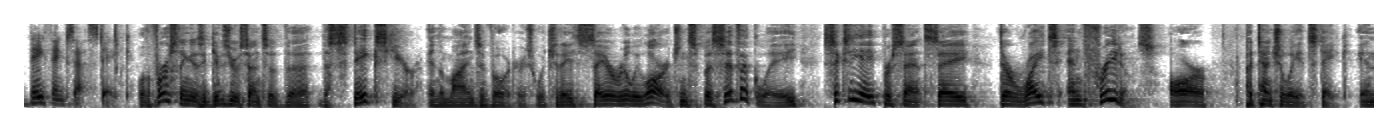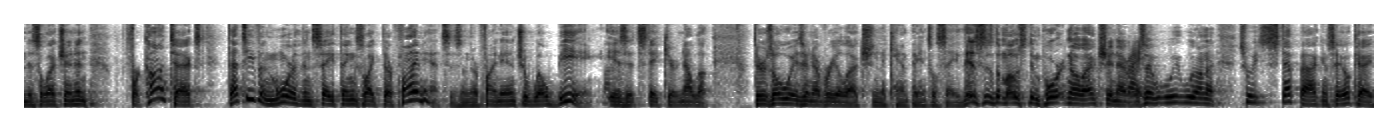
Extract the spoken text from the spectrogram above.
they think's at stake? Well, the first thing is it gives you a sense of the, the stakes here in the minds of voters, which they say are really large. And specifically, 68% say their rights and freedoms are potentially at stake in this election. And for context, that's even more than, say, things like their finances and their financial well being is at stake here. Now, look, there's always in every election, the campaigns will say, this is the most important election ever. Right. So we, we want to so we step back and say, okay,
